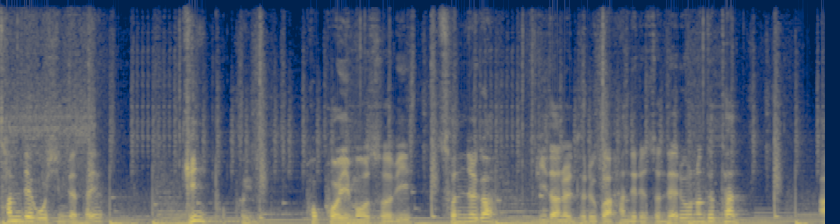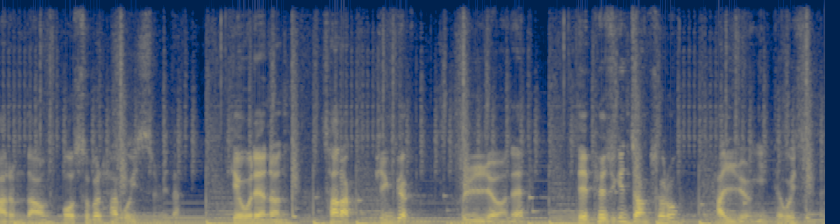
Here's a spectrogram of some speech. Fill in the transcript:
350m의 긴 폭포입니다 폭포의 모습이 선녀가 비단을 들고 하늘에서 내려오는 듯한 아름다운 모습을 하고 있습니다. 겨울에는 산악 빙벽 훈련의 대표적인 장소로 활용이 되고 있습니다.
